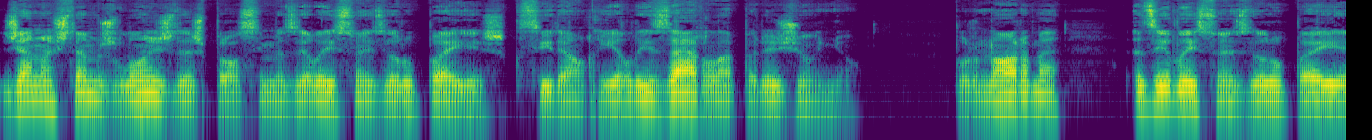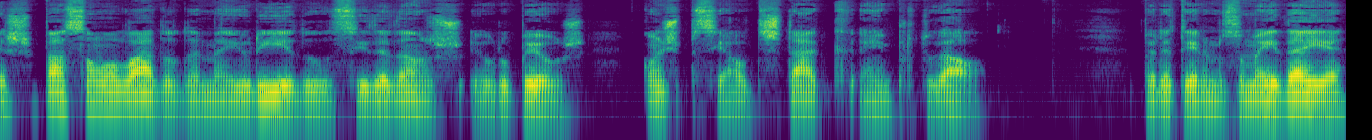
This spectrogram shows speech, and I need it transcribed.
já não estamos longe das próximas eleições europeias, que se irão realizar lá para junho. Por norma, as eleições europeias passam ao lado da maioria dos cidadãos europeus, com especial destaque em Portugal. Para termos uma ideia,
